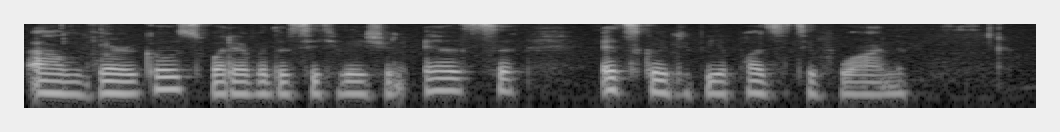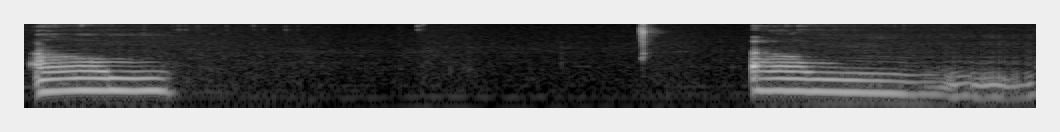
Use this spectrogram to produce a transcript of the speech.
um, Virgos, whatever the situation is, it's going to be a positive one. Um, um,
